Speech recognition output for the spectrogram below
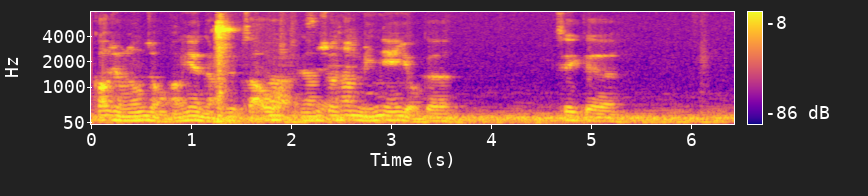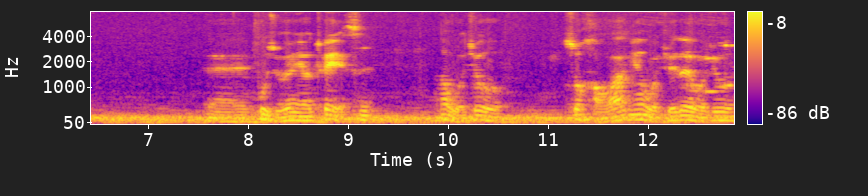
高雄荣总黄院长就找我，然后说他们明年有个这个呃副主任要退，是，那我就说好啊，因为我觉得我就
